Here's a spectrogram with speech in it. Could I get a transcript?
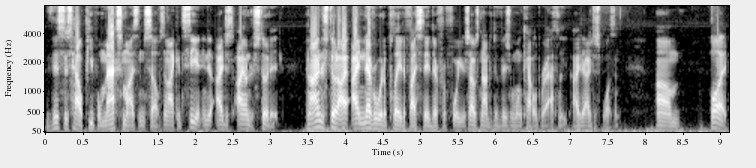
this is how people maximize themselves, and I could see it, and I just I understood it, and I understood I, I never would have played if I stayed there for four years. I was not a Division One caliber athlete. I, I just wasn't. Um, but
